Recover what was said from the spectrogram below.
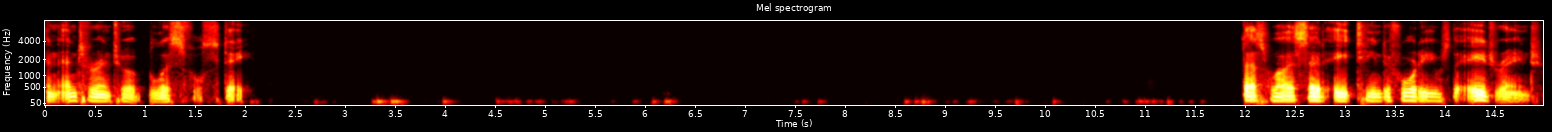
And enter into a blissful state. That's why I said 18 to 40 was the age range.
